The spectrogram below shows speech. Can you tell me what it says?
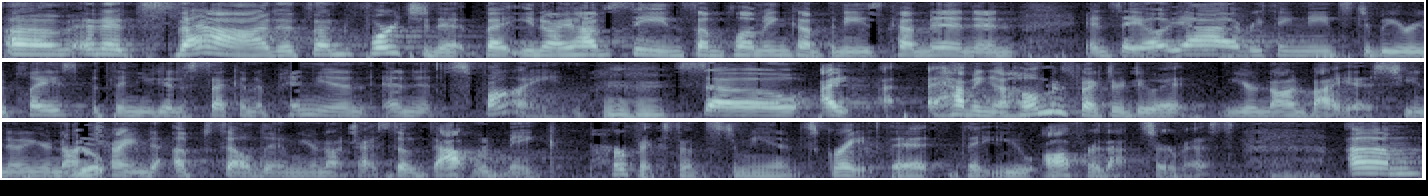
and it's sad, it's unfortunate, but you know I have seen some plumbing companies come in and and say, oh yeah, everything needs to be replaced, but then you get a second opinion and it's fine. Mm-hmm. So I, having a home inspector do it, you're non-biased, you know, you're not Yep. trying to upsell them, you're not trying, so that would make perfect sense to me, and it's great that, that you offer that service. Um,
